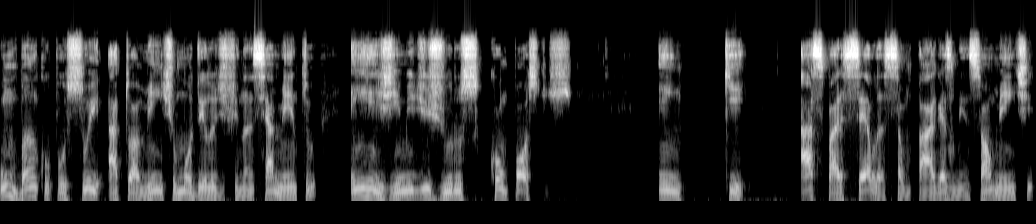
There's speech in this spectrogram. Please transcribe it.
um banco possui atualmente um modelo de financiamento em regime de juros compostos, em que as parcelas são pagas mensalmente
